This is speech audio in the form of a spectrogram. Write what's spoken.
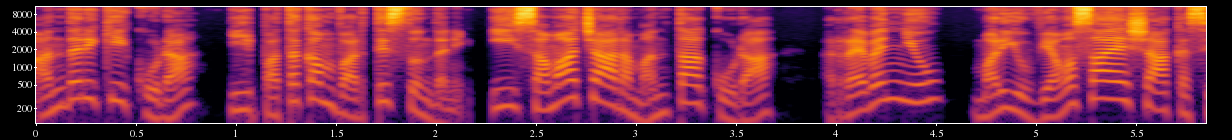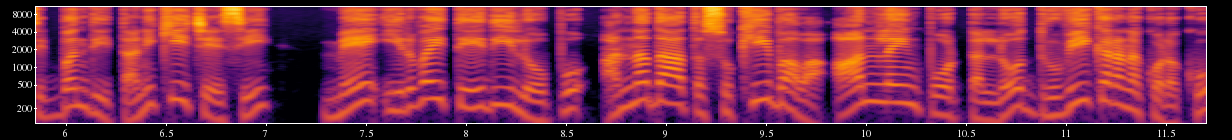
అందరికీ కూడా ఈ పథకం వర్తిస్తుందని ఈ సమాచారమంతా కూడా రెవెన్యూ మరియు వ్యవసాయ శాఖ సిబ్బంది తనిఖీ చేసి మే ఇరవై తేదీలోపు అన్నదాత సుఖీభవ ఆన్లైన్ పోర్టల్లో ధృవీకరణ కొరకు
